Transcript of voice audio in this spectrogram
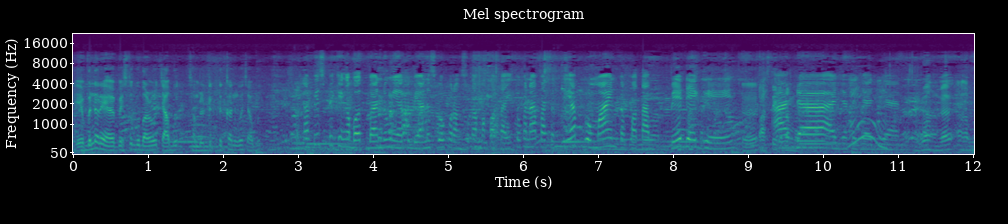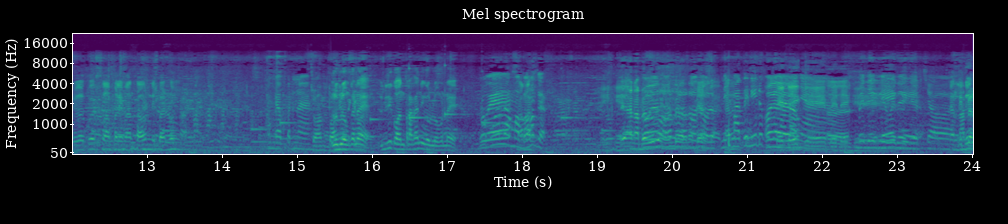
ya bener ya habis itu gue baru cabut sambil deg-degan gue cabut Tapi speaking about Bandung ya, be honest gue kurang suka sama kota itu. Kenapa? Setiap gue main ke kota BDG? Pasti ketemu. ada aja kejadian. gua enggak, alhamdulillah gua selama lima tahun di Bandung Enggak pernah. Contoh. lu belum kena ya lu di kontrakan juga belum kena ya Gue lama sama- banget ya Eh, Anabel Oh, dulu, iya, Anabel, iya, Anabel. iya, iya. nikmatin hidup Oh, iya, iya. bedanya. BDG, BDG, BDG. coy. Kan Anabel,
